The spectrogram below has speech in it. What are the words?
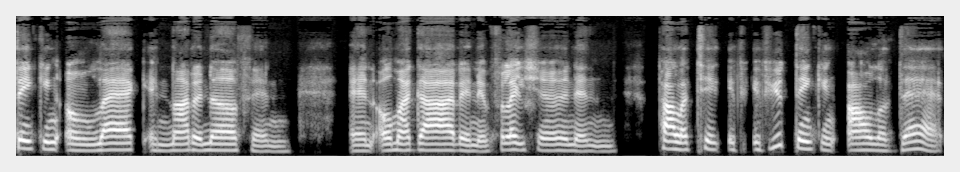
thinking on lack and not enough and and oh my God and inflation and politics, if if you're thinking all of that,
